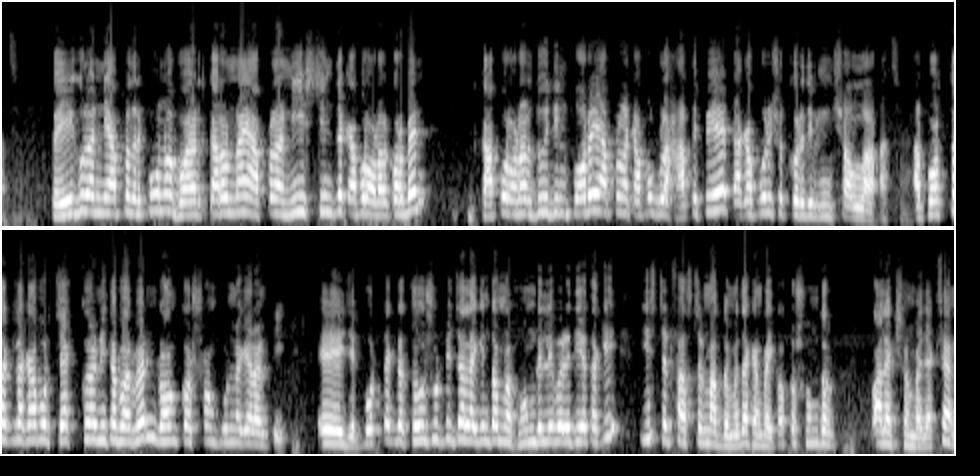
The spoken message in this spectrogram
আচ্ছা। তো এইগুলো নিয়ে আপনাদের কোনো ভয়ের কারণ নাই আপনারা নিশ্চিন্তে কাপড় অর্ডার করবেন। কাপড় অর্ডার দুই দিন পরে আপনারা কাপড়গুলো হাতে পেয়ে টাকা পরিশোধ করে দিবেন ইনশাল্লাহ আচ্ছা। আর প্রত্যেকটা কাপড় চেক করে নিতে পারবেন রং কর সম্পূর্ণ গ্যারান্টি এই যে প্রত্যেকটা চৌষট্টি জেলায় কিন্তু আমরা হোম ডেলিভারি দিয়ে থাকি স্টেট ফাস্টের মাধ্যমে। দেখেন ভাই কত সুন্দর কালেকশন ভাই দেখছেন?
